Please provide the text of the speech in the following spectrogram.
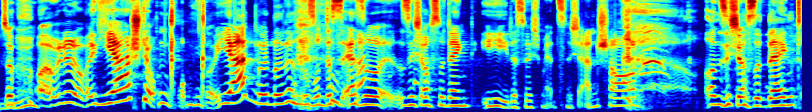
So, oh, ja, stimmt, ja, so, dass er so, sich auch so denkt, "Ih, das will ich mir jetzt nicht anschauen. Und sich auch so denkt,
